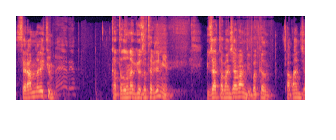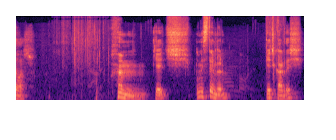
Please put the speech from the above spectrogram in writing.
Selamünaleyküm. Kataloğuna bir göz atabilir miyim? Güzel tabancalar var mı bir bakalım. Tabancalar. Hmm, geç. Bunu istemiyorum. Geç kardeş.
